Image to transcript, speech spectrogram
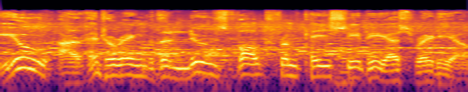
You are entering the news vault from KCBS Radio.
